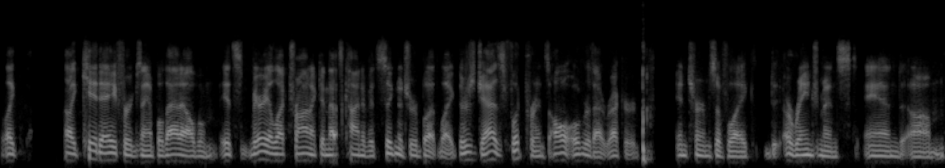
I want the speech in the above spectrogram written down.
like like Kid A, for example, that album, it's very electronic and that's kind of its signature, but like there's jazz footprints all over that record in terms of like arrangements and um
